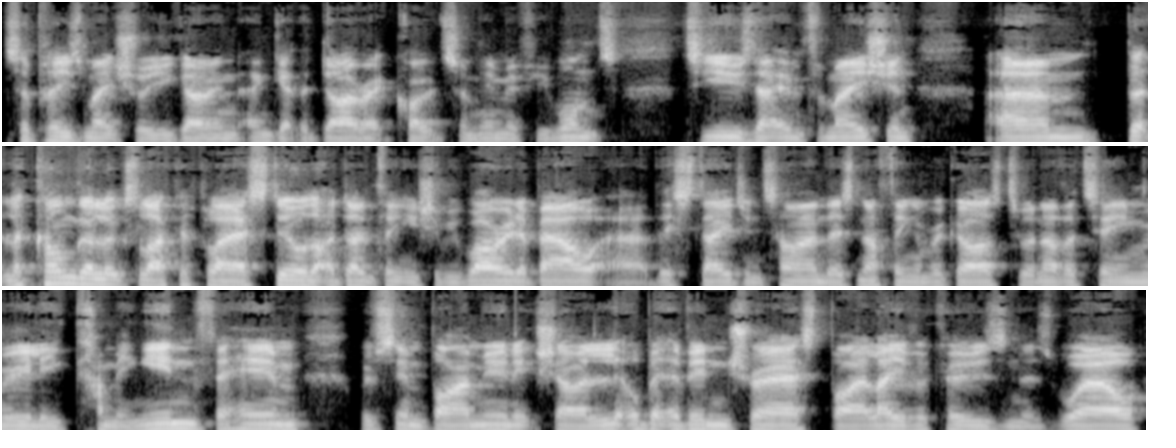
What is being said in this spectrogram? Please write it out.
So please make sure you go and, and get the direct quotes from him if you want to use that information. Um, but Lokonga looks like a player still that I don't think you should be worried about at this stage in time. There's nothing in regards to another team really coming in for him. We've seen Bayern Munich show a little bit of interest by Leverkusen as well.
